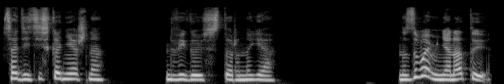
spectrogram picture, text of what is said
«Садитесь, конечно». Двигаюсь в сторону я. «Называй меня на «ты».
